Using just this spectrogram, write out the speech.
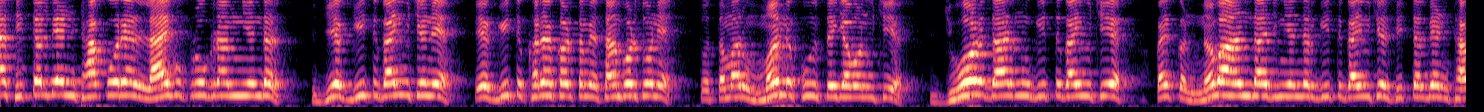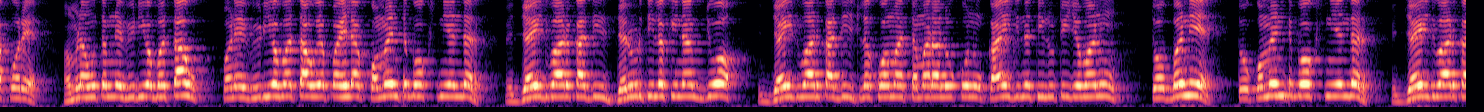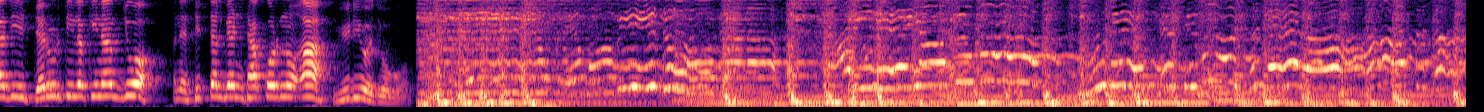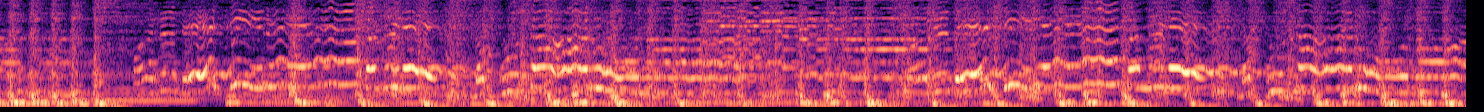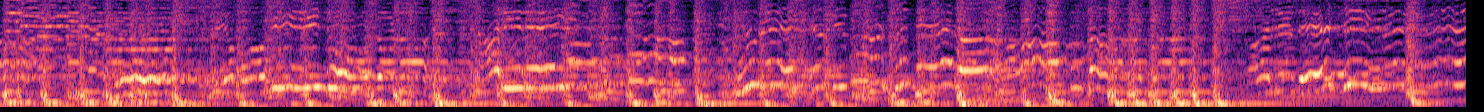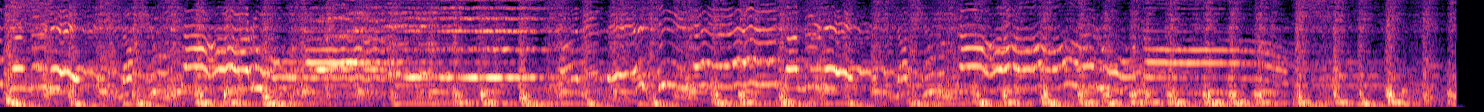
આ શીતલબેન ઠાકોરે લાઈવ પ્રોગ્રામની અંદર જે ગીત ગાયું છે ને, એ ગીત ખરેખર તમે સાંભળશો ને, તો તમારું મન ખુશ થઈ જવાનું છે. જોરદારનું ગીત ગાયું છે. કંઈક નવા અંદાજની અંદર ગીત ગાયું છે શીતલબેન ઠાકોરે. હમણાં હું તમને વીડિયો બતાવું, પણ એ વીડિયો બતાવું એ પહેલાં કોમેન્ટ બોક્સની અંદર જય દ્વારકાધીશ જરૂરથી લખી નાખજો. જય દ્વારકાધીશ લખવામાં તમારા લોકોનું કાંઈ જ નથી લૂંટી જવાનું. તો બને તો કોમેન્ટ બોક્સની અંદર જય દ્વારકાધીશ જરૂરથી લખી નાખજો અને શીતલબેન ઠાકોરનો આ વીડિયો જોવો.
